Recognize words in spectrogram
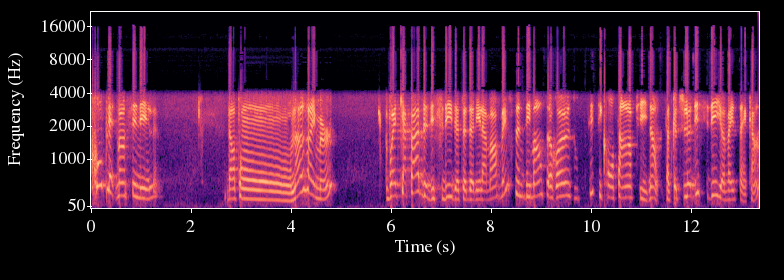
complètement sénile dans ton Alzheimer, va être capable de décider de te donner la mort, même si c'est une démence heureuse ou tu es content, puis non, parce que tu l'as décidé il y a 25 ans,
